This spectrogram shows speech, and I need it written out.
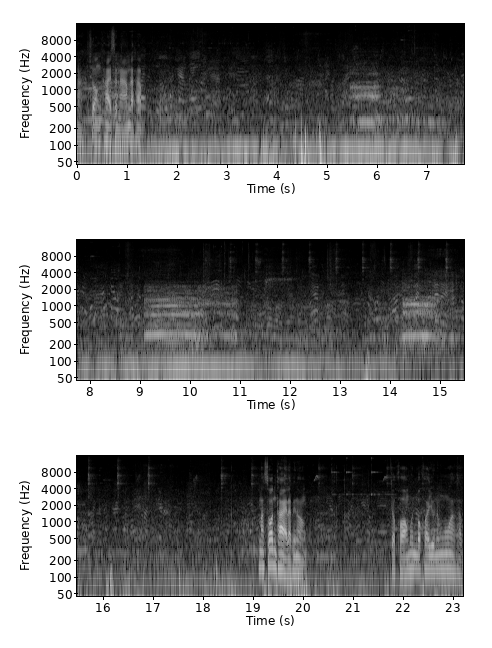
อะช่วงท้ายสนามแล้วครับมาส้นถ่ายแล้วพี่น้อง เจ้าของเพิ่นบ่คอยอยู่น้ำงัวครับ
